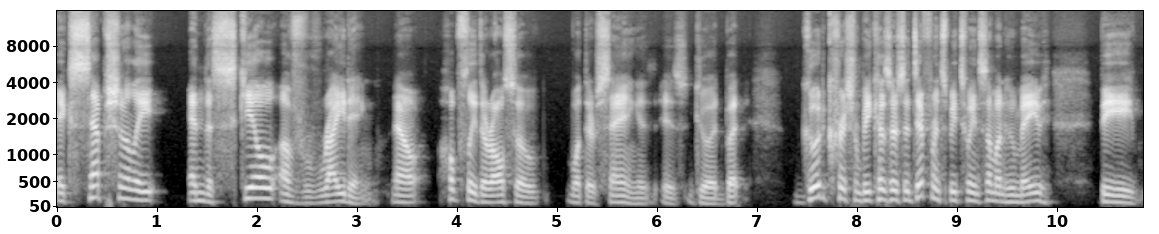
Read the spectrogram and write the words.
exceptionally and the skill of writing. Now, hopefully they're also what they're saying is, is good, but good Christian because there's a difference between someone who may be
